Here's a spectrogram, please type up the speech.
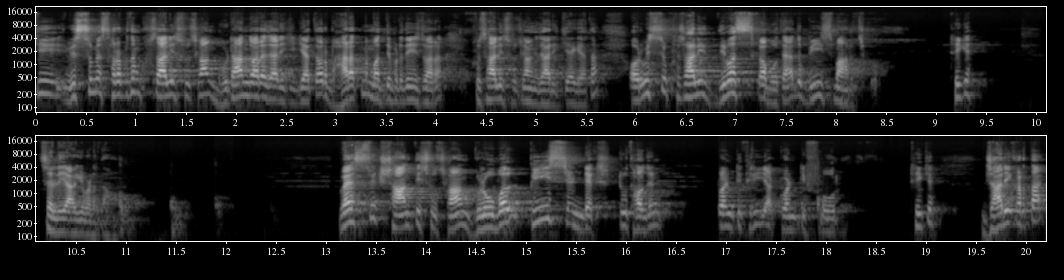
कि विश्व में सर्वप्रथम खुशहाली सूचकांक भूटान द्वारा जारी किया गया था और भारत में मध्य प्रदेश द्वारा खुशहाली सूचकांक जारी किया गया था और विश्व खुशहाली दिवस कब होता है? तो 20 मार्च को। ठीक है? चलिए आगे बढ़ता हूँ। वैश्विक शांति सूचकांक ग्लोबल पीस इंडेक्स 2023 या 24 ठीक है? जारीकर्ता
